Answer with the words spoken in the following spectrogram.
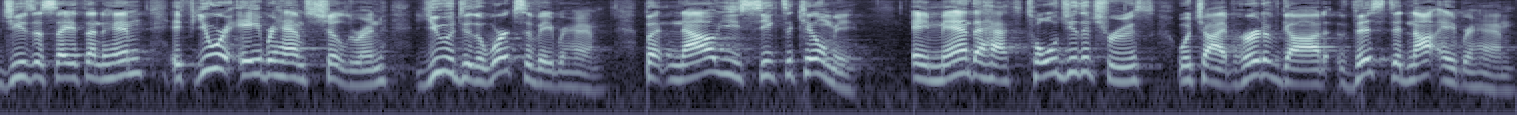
Jesus saith unto him, If you were Abraham's children, you would do the works of Abraham. But now ye seek to kill me, a man that hath told you the truth, which I have heard of God. This did not Abraham.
